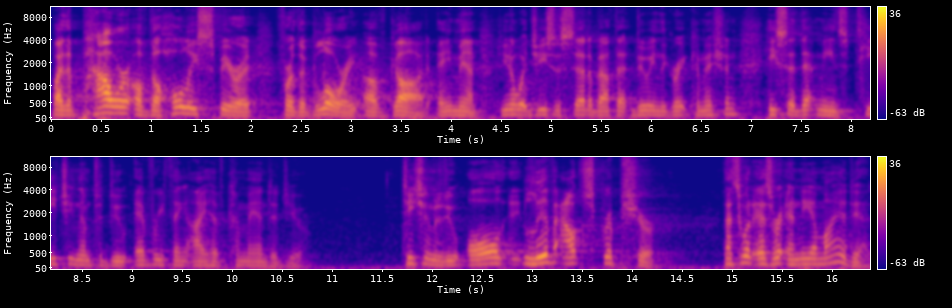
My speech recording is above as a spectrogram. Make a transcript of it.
by the power of the Holy Spirit for the glory of God. Amen. Do you know what Jesus said about that doing the Great Commission? He said that means teaching them to do everything I have commanded you. Teaching them to do all, live out Scripture. That's what Ezra and Nehemiah did.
